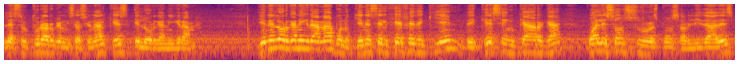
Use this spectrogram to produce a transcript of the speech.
la estructura organizacional que es el organigrama. Y en el organigrama, bueno, ¿quién es el jefe de quién? ¿De qué se encarga? ¿Cuáles son sus responsabilidades?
